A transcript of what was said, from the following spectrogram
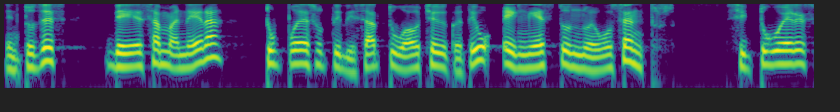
Entonces, de esa manera, tú puedes utilizar tu voucher educativo en estos nuevos centros. Si tú eres,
